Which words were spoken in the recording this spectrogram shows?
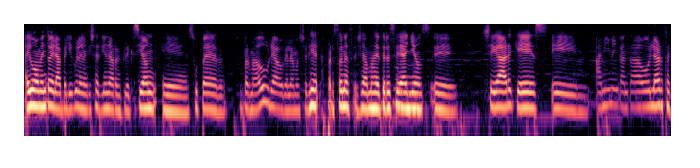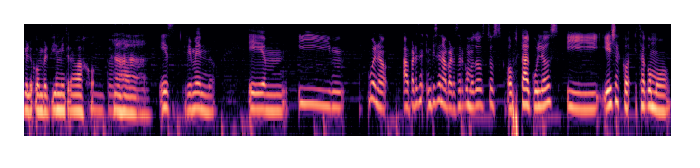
hay un momento de la película en el que ella tiene una reflexión eh, súper súper madura, o que la mayoría de las personas lleva más de 13 Ujú. años eh, llegar, que es, eh, a mí me encantaba volar hasta que lo convertí en mi trabajo. Mm. Es tremendo. Eh, y bueno, aparecen- empiezan a aparecer como todos estos obstáculos y, y ella está como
